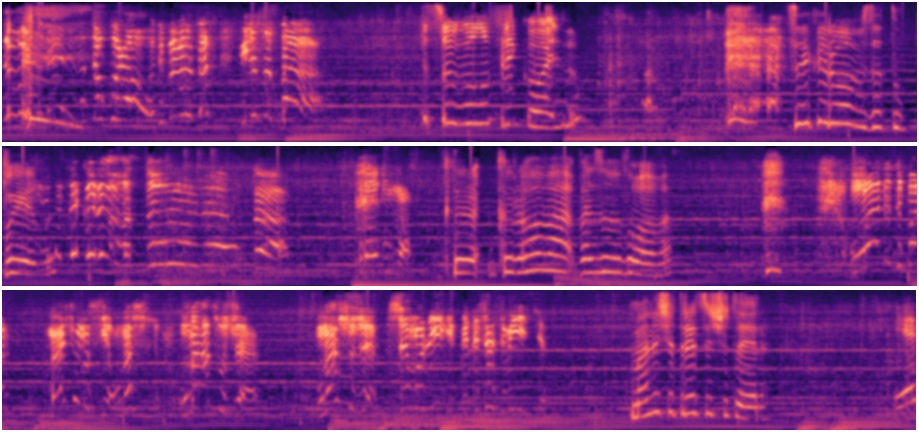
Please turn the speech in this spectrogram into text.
Це тепер у нас більше сада. Це було прикольно. Це корову затупили. Це корова. Так. Продумав. Кор- Корова безголова. У мене тепер, знаєш, у нас є? У нас, у нас уже, у нас уже в землі 58. У мене ще 34. О.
